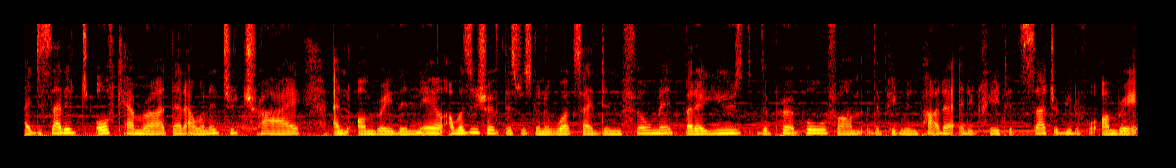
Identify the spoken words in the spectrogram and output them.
I decided off camera that I wanted to try and ombre the nail. I wasn't sure if this was going to work so I didn't film it but I used the purple from the pigment powder and it created such a beautiful ombre.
